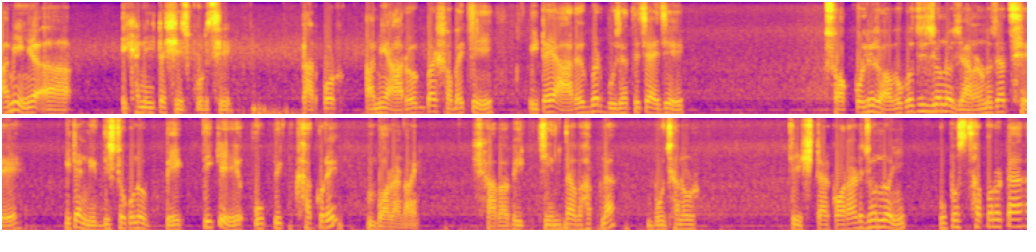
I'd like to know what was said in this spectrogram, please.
আমি এখানে এটা শেষ করছি। তারপর আমি আরও একবার সবাইকে এটাই আরও একবার বোঝাতে চাই যে সকলের অবগতির জন্য জানানো যাচ্ছে, এটা নির্দিষ্ট কোনো ব্যক্তিকে উপেক্ষা করে বলা নয়। স্বাভাবিক চিন্তা ভাবনা বোঝানোর চেষ্টা করার জন্যই উপস্থাপনাটা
